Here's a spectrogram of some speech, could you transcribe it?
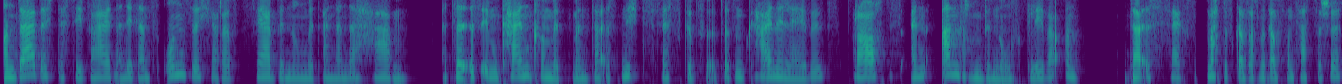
Und dadurch, dass die beiden eine ganz unsichere Verbindung miteinander haben, da ist eben kein Commitment, da ist nichts festgezurrt, da sind keine Labels, braucht es einen anderen Bindungskleber und da ist Sex, macht es ganz auf eine ganz fantastische,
